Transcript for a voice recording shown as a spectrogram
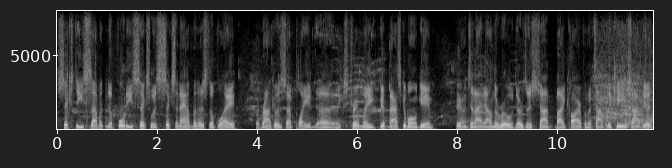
67 to 46 with six and a half minutes to play. The Broncos have played uh, an extremely good basketball game here tonight on the road. There's a shot by Carr from the top of the key. Shot good.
